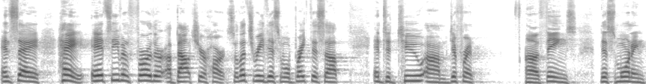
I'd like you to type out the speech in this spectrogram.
and say, hey, it's even further about your heart. So let's read this and we'll break this up into two um, different uh, things this morning.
